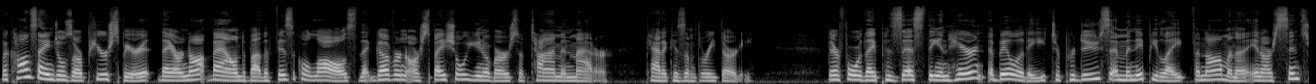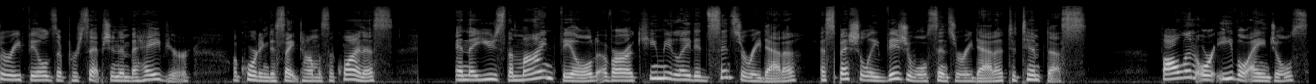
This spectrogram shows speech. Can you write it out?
Because angels are pure spirit, they are not bound by the physical laws that govern our spatial universe of time and matter. Catechism 330. Therefore, they possess the inherent ability to produce and manipulate phenomena in our sensory fields of perception and behavior, according to St. Thomas Aquinas, and they use the mind field of our accumulated sensory data, especially visual sensory data, to tempt us. Fallen or evil angels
